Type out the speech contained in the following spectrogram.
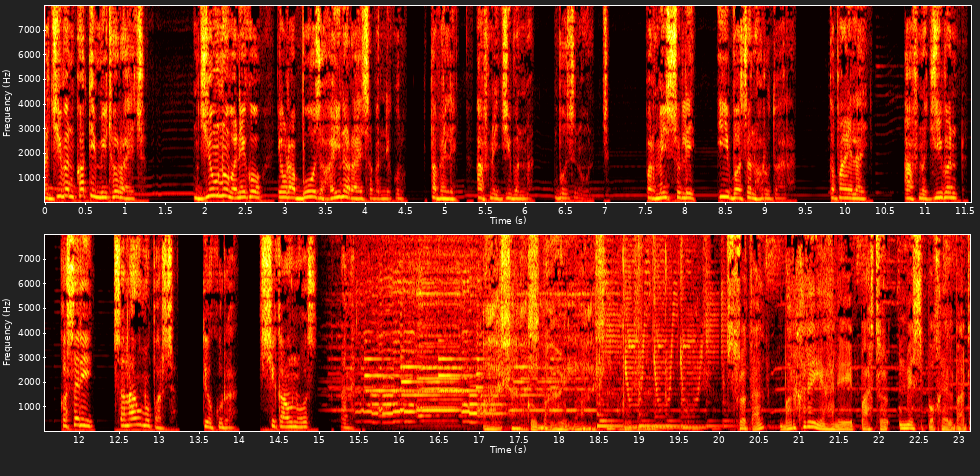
र जीवन कति मिठो रहेछ जिउनु भनेको एउटा बोझ होइन रहेछ भन्ने कुरो तपाईँले आफ्नै जीवनमा बुझ्नुहुनेछ। परमेश्वरले यी वचनहरूद्वारा तपाईँलाई आफ्नो जीवन कसरी चलाउनु पर्छ त्यो कुरा सिकाउनुहोस्। श्रोता भर्खरै यहाँले पास्टर उमेश पोखरेलबाट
